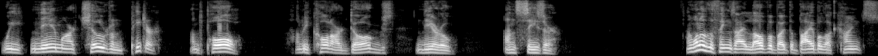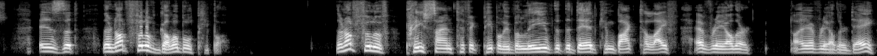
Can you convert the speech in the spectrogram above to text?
we name our children Peter and Paul, and we call our dogs Nero and Caesar. And one of the things I love about the Bible accounts is that they're not full of gullible people. They're not full of pre scientific people who believe that the dead come back to life every other, every other day.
